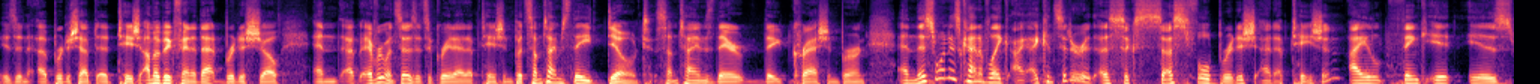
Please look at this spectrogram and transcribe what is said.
is an, a British adaptation. I'm a big fan of that British show, and uh, everyone says it's a great adaptation. But sometimes they don't. Sometimes they're they crash and burn. And this one is kind of like I, I consider it a successful British adaptation. I think it is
